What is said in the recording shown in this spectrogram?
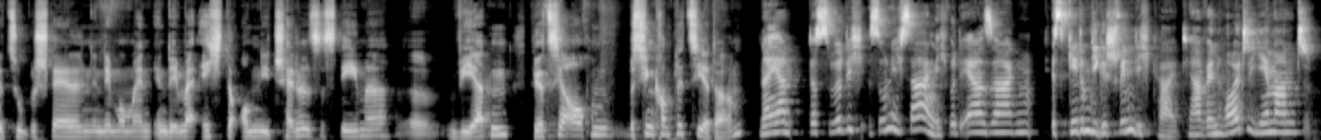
äh, zu bestellen, in dem Moment, in dem wir echte Omnichannel-Systeme äh, werden, wird es ja auch ein bisschen komplizierter. Naja, das würde ich so nicht sagen. Ich würde eher sagen, es geht um die Geschwindigkeit. Ja, wenn heute jemand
